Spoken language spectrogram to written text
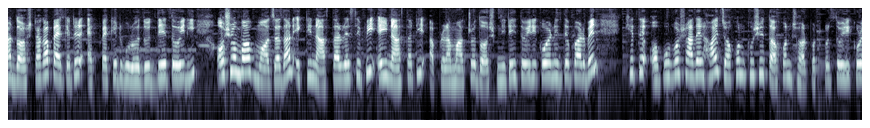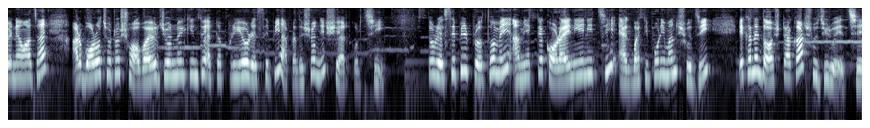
আর দশ টাকা প্যাকেটের এক প্যাকেট গুঁড়ো দুধ দিয়ে তৈরি অসম্ভব মজাদার একটি নাস্তার রেসিপি এই নাস্তাটি আপনারা মাত্র দশ মিনিটেই তৈরি করে নিতে পারবেন। খেতে অপূর্ব স্বাদের হয়, যখন খুশি তখন ঝটপট করে তৈরি করে নেওয়া যায়। আর বড় ছোট সবাইয়ের জন্যই কিন্তু একটা প্রিয় রেসিপি আপনাদের সঙ্গে শেয়ার করছি। তো রেসিপির প্রথমেই আমি একটা কড়াই নিয়ে নিচ্ছি, এক বাটি পরিমাণ সুজি। এখানে দশ টাকার সুজি রয়েছে।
